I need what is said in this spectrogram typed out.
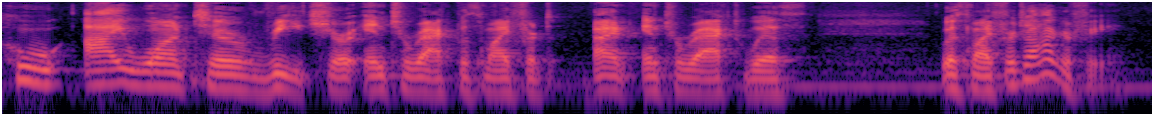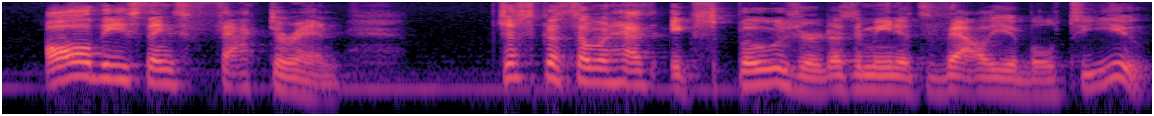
who I want to reach or interact with my I interact with with my photography? All these things factor in. Just because someone has exposure doesn't mean it's valuable to you.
